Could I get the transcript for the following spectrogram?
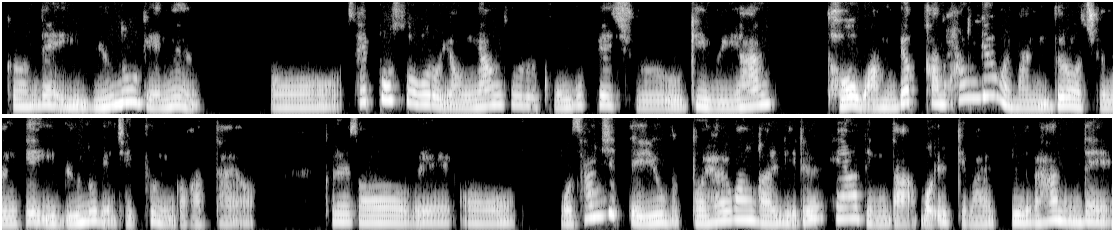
그런데 이 뮤노겐은 어 세포 속으로 영양소를 공급해 주기 위한 더 완벽한 환경을 만들어 주는 게 이 뮤노겐 제품인 것 같아요. 그래서 왜 어 뭐 "30대 이후부터 혈관 관리를 해야 된다." 뭐 이렇게 말들을 하는데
